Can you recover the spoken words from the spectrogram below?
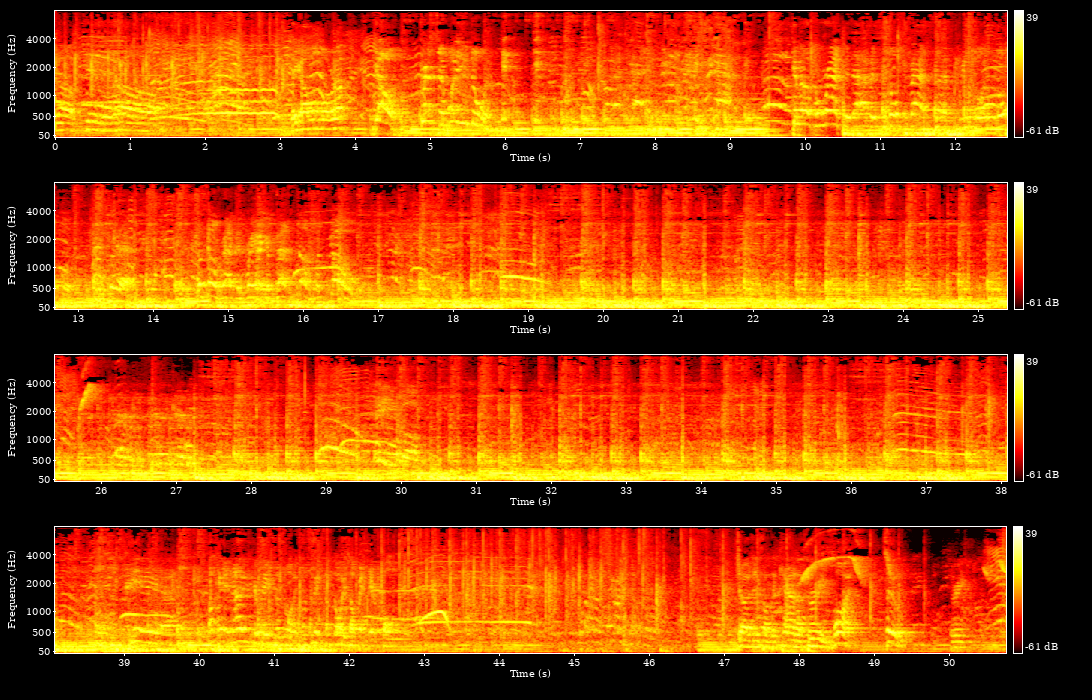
give it up. They got one more up. Yo, Christian, what are you doing? Give it up for Rapid. That happened so fast that we blown over. Look at that. Let's go, Rapid. Bring out your best stuff. Let's go. Noise. Let's make some noise up in here, folks. Judges on the count of three. One, two, three.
